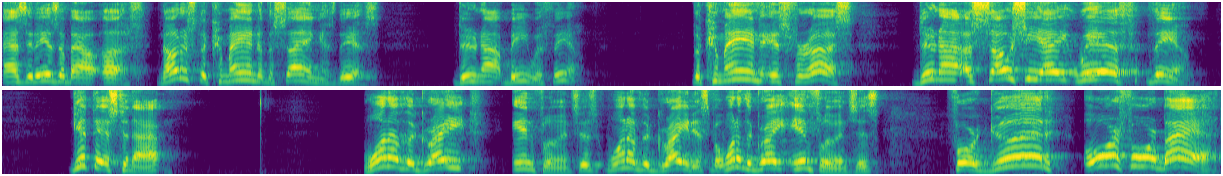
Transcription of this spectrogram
as it is about us. Notice the command of the saying is this do not be with them. The command is for us do not associate with them. Get this tonight. One of the great influences, one of the greatest, but one of the great influences for good or for bad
